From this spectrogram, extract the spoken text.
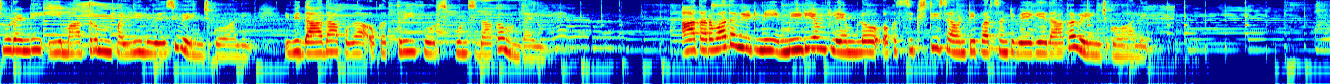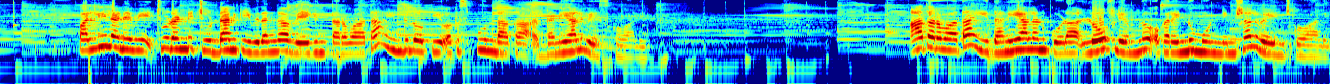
చూడండి ఈ మాత్రం పల్లీలు వేసి వేయించుకోవాలి. ఇవి దాదాపుగా ఒక త్రీ ఫోర్ స్పూన్స్ దాకా ఉంటాయి. ఆ తర్వాత వీటిని మీడియం ఫ్లేమ్లో ఒక సిక్స్టీ సెవెంటీ పర్సెంట్ వేగేదాకా వేయించుకోవాలి. పల్లీలు అనేవి చూడండి చూడ్డానికి ఈ విధంగా వేగిన తర్వాత ఇందులోకి ఒక స్పూన్ దాకా ధనియాలు వేసుకోవాలి. ఆ తర్వాత ఈ ధనియాలను కూడా లో ఫ్లేమ్లో ఒక రెండు మూడు నిమిషాలు వేయించుకోవాలి.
